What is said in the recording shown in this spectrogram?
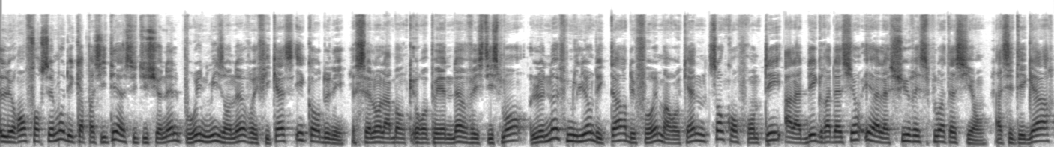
le renforcement des capacités institutionnelles pour une mise en œuvre efficace et coordonnée. Selon la Banque européenne d'investissement, le 9 millions d'hectares de forêts marocaines sont confrontés à la dégradation et à la surexploitation. À cet égard,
